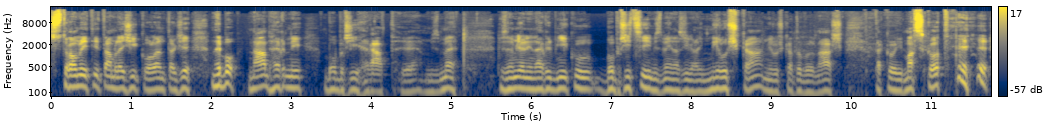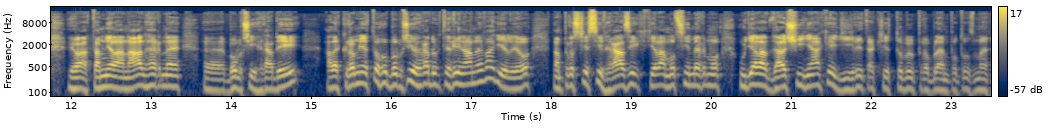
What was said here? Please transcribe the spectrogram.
stromy, ty tam leží kolem, takže, nebo nádherný bobří hrad. Je. My, jsme, my jsme měli na rybníku bobřici, my jsme ji nazývali Miluška, Miluška to byl náš takový maskot, jo, a tam měla nádherné eh, bobří hrady, ale kromě toho bobřího hradu, který nám nevadil, jo, tam prostě si v hrázi chtěla moci Mermo udělat další nějaké díry, takže to byl problém, potom jsme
